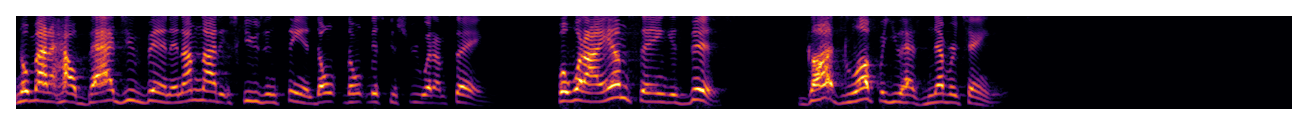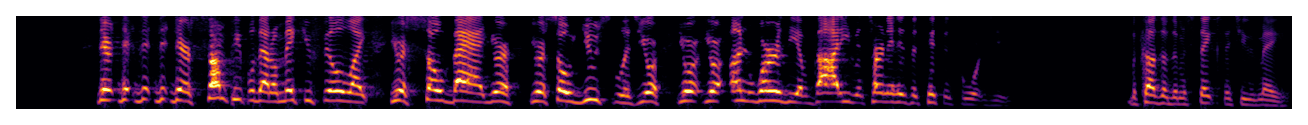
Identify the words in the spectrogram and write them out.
No matter how bad you've been, and I'm not excusing sin, don't, don't misconstrue what I'm saying. But what I am saying is this God's love for you has never changed. There, there, there, are some people that'll make you feel like you're so bad, you're, you're so useless, you're, you're, you're unworthy of God even turning his attention towards you because of the mistakes that you've made.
